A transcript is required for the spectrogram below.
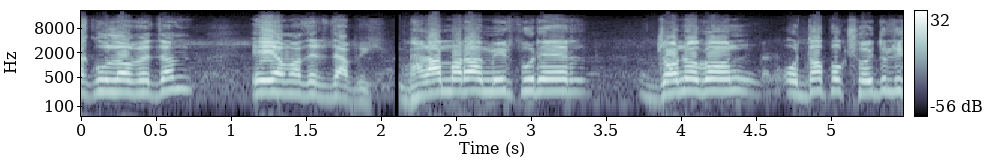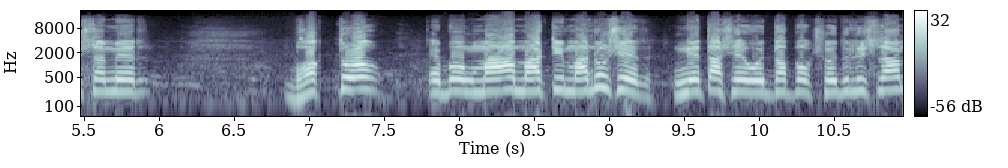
আকুল আবেদন, এই আমাদের দাবি। ভেড়ামারা মিরপুরের জনগণ অধ্যাপক শহীদুল ইসলামের ভক্ত এবং মা মাটি মানুষের নেতা সে অধ্যাপক শহীদুল ইসলাম।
